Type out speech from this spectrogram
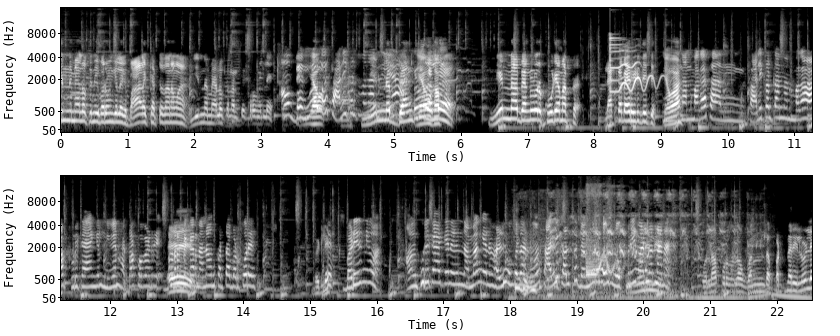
ಇನ್ನ ಮೇಲೋತ ನೀ ಬರೋಂಗಿಲ್ಲ. ಬಾಳ ಕೆಟ್ಟದನವ. ಇನ್ನ ಮೇಲೋತ ನನ್ ಬರೋಂಗಿಲ್ಲ ಅವ್ ಬೆಂಗಳೂರು ಸಾಲಿ ಕಲ್ತ್ಕೊಂಡ್ ನಿನ್ನ. ಬೆಂಗಳೂರು ಅಲ್ಲ ನಿನ್ನ ಬೆಂಗಳೂರು ಕೂಡ್ಯ ಮತ್ತ. ಲೆಕ್ಕ ಬೇರೆ ಹಿಡಿತೈತಿ ಯವ್ವ ನನ್ ಮಗ ಸಾ- ಸಾಲಿ ಕಲ್ತಾನ ನನ್ ಮಗ ಕುರಿ ಕಾಯಂಗಿಲ್ಲ ನೀವೇನ್ ಹತ್ತಾಕ್ ಹೋಗ್ಬೇಡ್ರಿ. ನನ್ನ ಒಂದ್ ಕಟ್ಟ ಬಡ್ಕೋರಿ. ಬಿಡ್ಲಿ? ಬಡೀರಿ ನೀವ. ಅವ್ನ್ ಕುರಿ ಕಾಯಕೇನ ನಮ್ಮಂಗೇನ ಹಳ್ಳಿ ಹೋಗದಾನು ಸಾಲಿ ಕಲ್ತು ಬೆಂಗಳೂರು ಹೋಗಿ ನೌಕರಿ ಮಾಡ್ತಾನ ಕೊಲ್ಲಾಪುರದಾಗ ಒಂದ ಪಟ್ನರಿ ಇಲ್ಲೊಳ್ಳೆ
